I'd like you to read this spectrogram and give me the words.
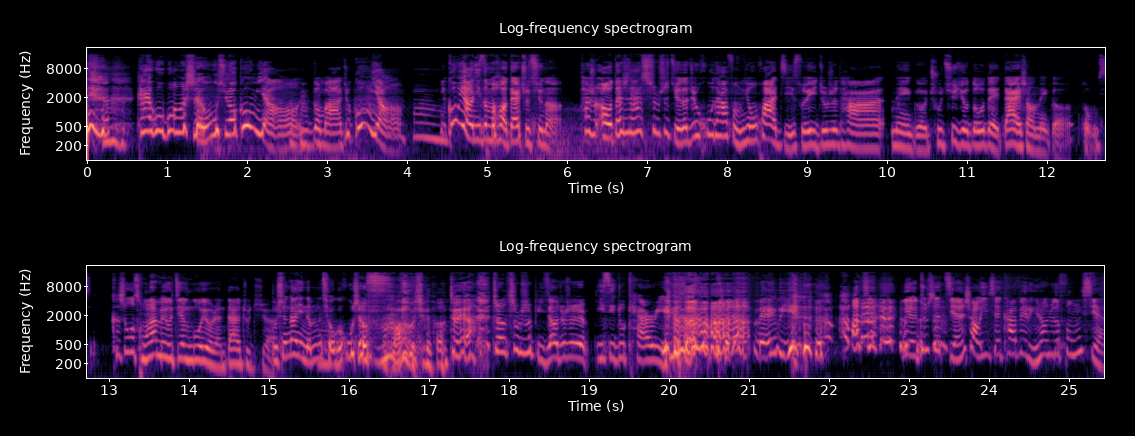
开过光的神物需要供养，你懂吧？就供养，嗯你供养你怎么好带出去呢？他说哦，但是他是不是觉得就是护他逢凶化吉，所以就是他那个出去就都得带上那个东西？可是我从来没有见过有人带出去。不是，那你能不能求个护身符啊？我觉得 对呀、这是不是比较就是 easy to carry？maybe 也就是减少一些咖啡淋上去的风险。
